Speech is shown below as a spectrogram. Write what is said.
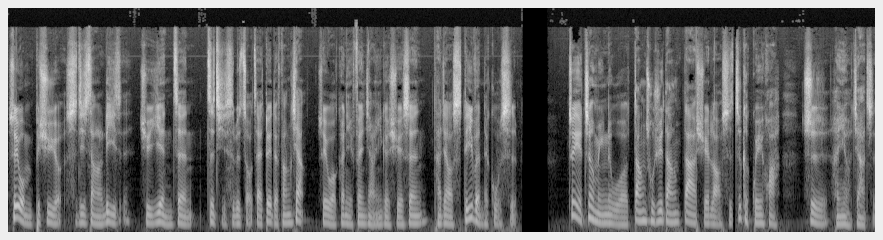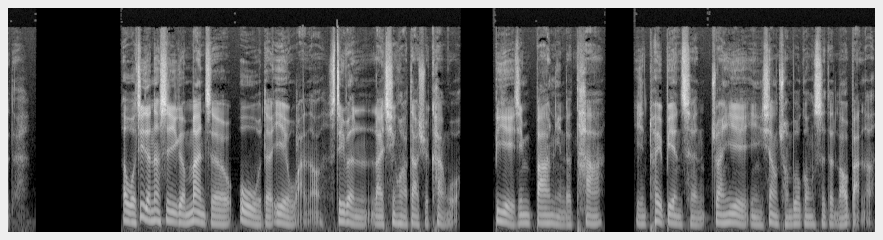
所以我们必须有实际上的例子去验证自己是不是走在对的方向。所以我跟你分享一个学生，他叫 Steven 的故事。这也证明了我当初去当大学老师这个规划是很有价值的。呃，我记得那是一个漫着雾的夜晚哦，Steven 来清华大学看我。毕业已经八年的他，已经蜕变成专业影像传播公司的老板了。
